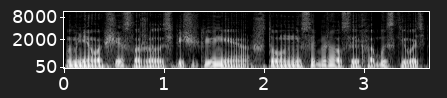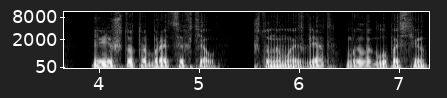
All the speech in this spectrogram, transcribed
У меня вообще сложилось впечатление, что он не собирался их обыскивать или что-то брать с их тел, что, на мой взгляд, было глупостью.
